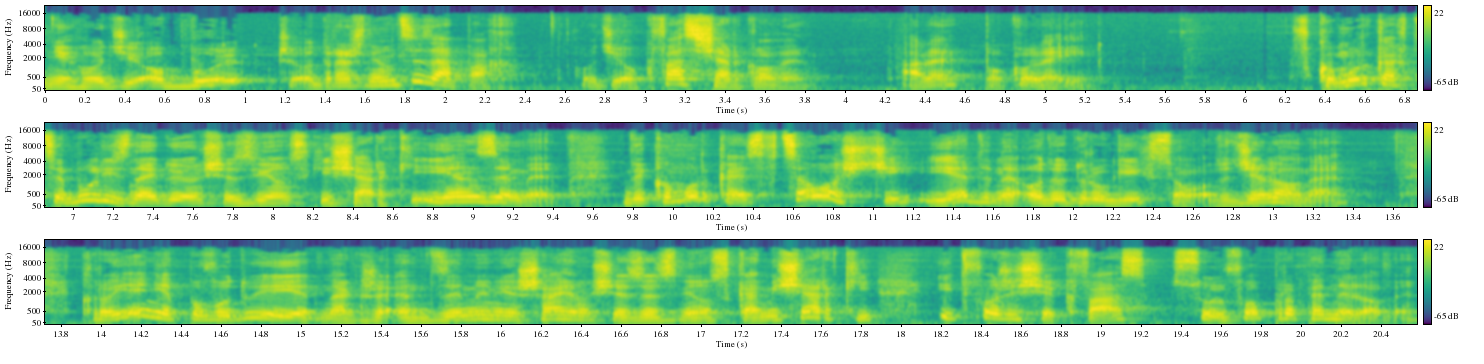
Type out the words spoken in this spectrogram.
Nie chodzi o ból czy o drażniący zapach. Chodzi o kwas siarkowy, ale po kolei. W komórkach cebuli znajdują się związki siarki i enzymy. Gdy komórka jest w całości, jedne od drugich są oddzielone. Krojenie powoduje jednak, że enzymy mieszają się ze związkami siarki i tworzy się kwas sulfopropenylowy.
